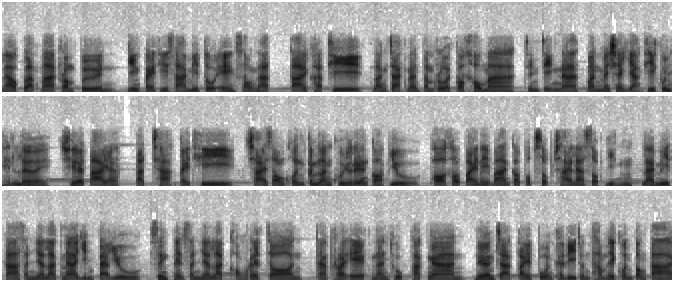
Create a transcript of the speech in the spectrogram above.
แล้วกลับมาพร้อมปืน ยิงไปที่สามีตัวเองสองนัด ตายค่ะที่ หลังจากนั้นตำรวจก็เข้ามา จริง ๆ นะ มันไม่ใช่อย่างที่คุณเห็นเลย เชื่อตายอะ ตัดฉากไปที่ชายสองคนกำลังคุยเรื่องกอบอยู่ พอเข้าไปในบ้านก็พบศพชายและศพหญิง และมีตาสัญลักษณ์หน้ายิ้มแปะอยู่ ซึ่งเป็นสัญลักษณ์ของเรดจอนแต่พระเอกนั้นถูกพักงานเนื่องจากไปป่วนคดีจนทำให้คนต้องตาย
